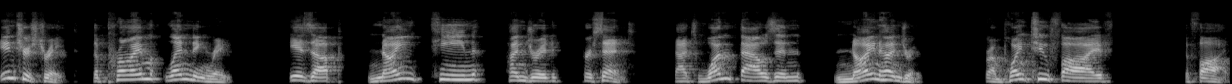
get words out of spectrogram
interest rate, the prime lending rate, is up 1900%. That's 1,900 from 0.25 to 5.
